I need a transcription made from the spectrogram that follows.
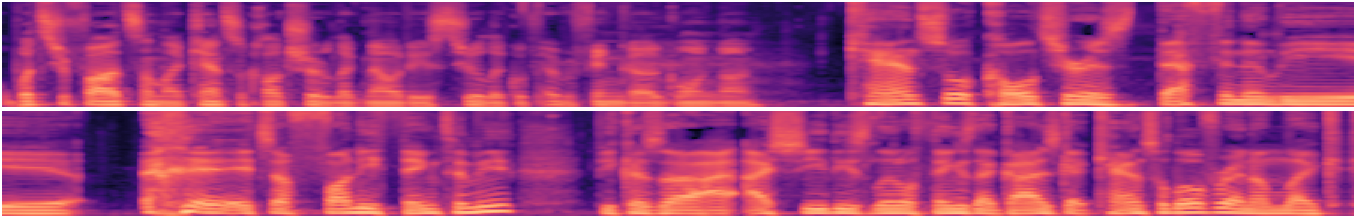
what's your thoughts on like cancel culture like nowadays too, like with everything uh, going on? cancel culture is definitely it's a funny thing to me because uh, I, I see these little things that guys get canceled over and i'm like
